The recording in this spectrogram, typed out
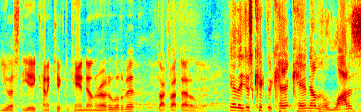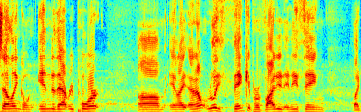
USDA kind of kicked the can down the road a little bit. Talk about that a little bit. Yeah, they just kicked the can, can down. There's a lot of selling going into that report, um, and I, I don't really think it provided anything like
